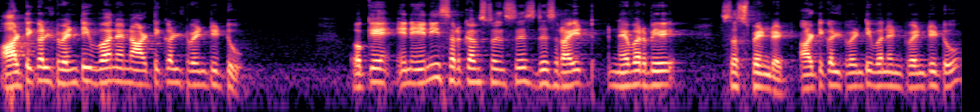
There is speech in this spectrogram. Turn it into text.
Article 21 and Article 22. Okay, in any circumstances, this right never be suspended. Article 21 and 22.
